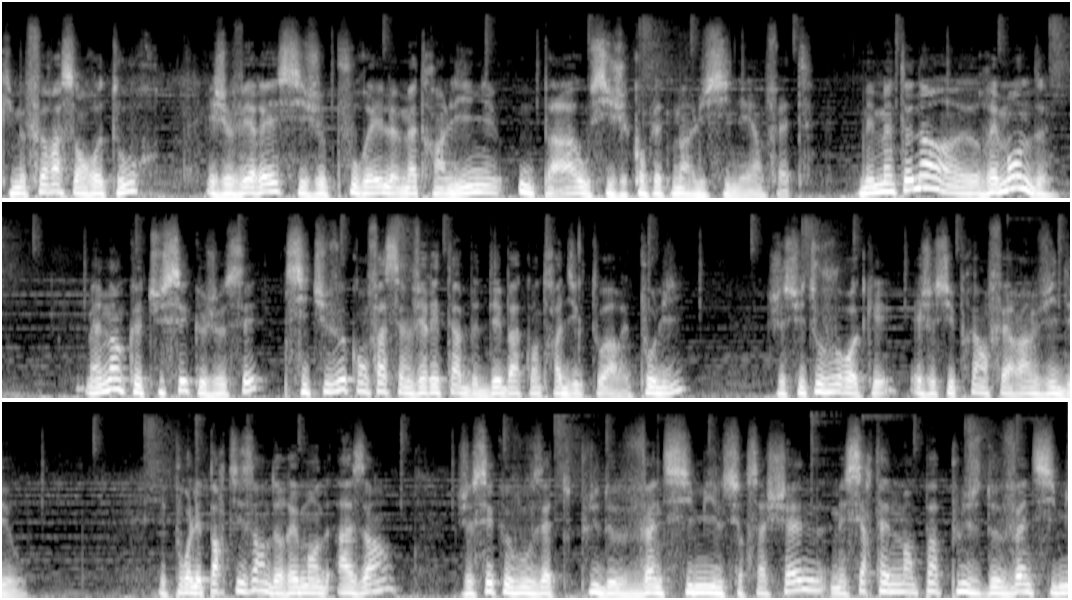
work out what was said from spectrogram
qui me fera son retour et je verrai si je pourrai le mettre en ligne ou pas, ou si j'ai complètement halluciné en fait. Mais maintenant, euh, Raymond, maintenant que tu sais que je sais, si tu veux qu'on fasse un véritable débat contradictoire et poli, je suis toujours OK et je suis prêt à en faire un vidéo. Et pour les partisans de Raymond Hazan, Je sais que vous êtes plus de 26 000 sur sa chaîne, mais certainement pas plus de 26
